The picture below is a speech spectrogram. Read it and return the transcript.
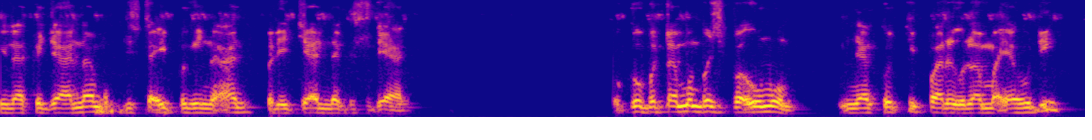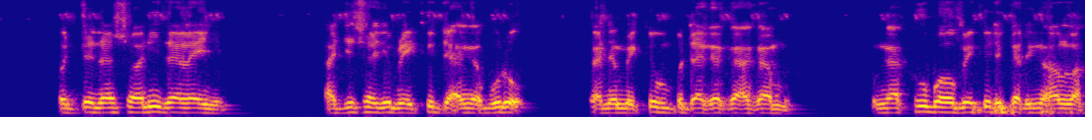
Inilah kejahanam disertai penghinaan, pelecehan dan kesedihan. Hukum pertama bersifat umum, menyangkuti para ulama Yahudi, pentera Nasrani dan lainnya. Aja saja mereka dianggap buruk kerana mereka memperdagangkan agama. Mengaku bahawa mereka dekat dengan Allah.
